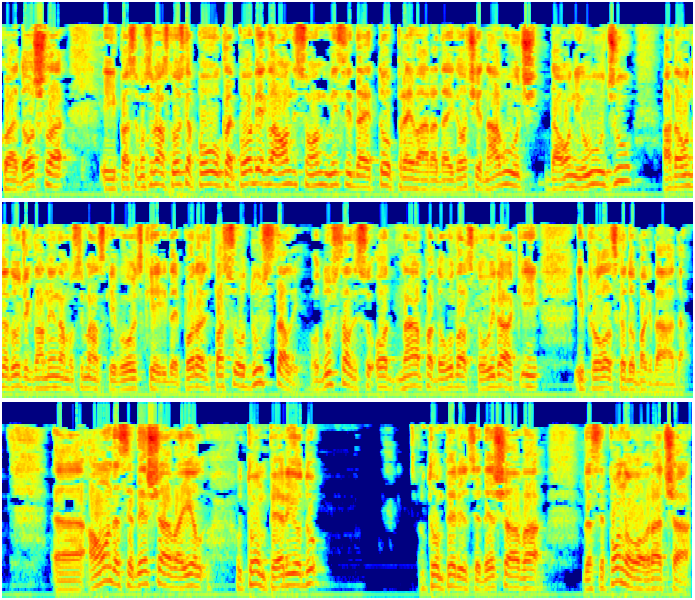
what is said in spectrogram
koja je došla i pa se muslimanska vojska povukla i pobjegla, oni su oni misli da je to prevara, da ih doće navuć, da oni uđu, a da onda dođe glavnina muslimanske vojske i da ih porazi, pa su odustali, odustali su od napada ulaska u Irak i, i prolaska do Bagdada. E, a onda se dešava, jel, u tom periodu, u tom periodu se dešava da se ponovo vraća,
